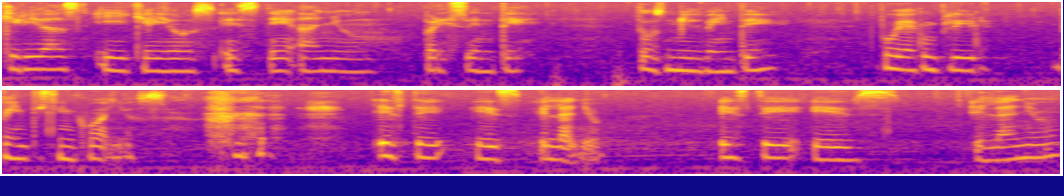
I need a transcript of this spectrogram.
Queridas y queridos, este año presente 2020 voy a cumplir 25 años. Este es el año. Este es el año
